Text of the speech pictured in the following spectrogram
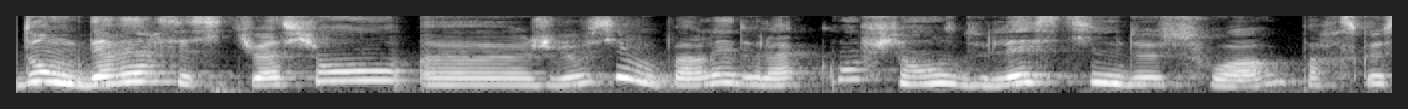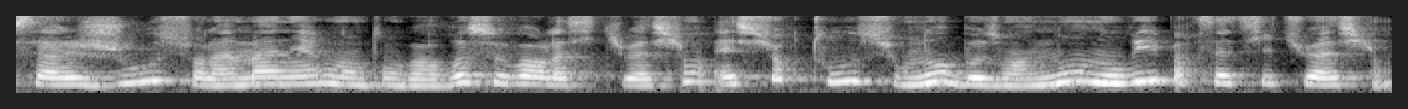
Donc derrière ces situations, euh, je vais aussi vous parler de la confiance, de l'estime de soi, parce que ça joue sur la manière dont on va recevoir la situation et surtout sur nos besoins non nourris par cette situation.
